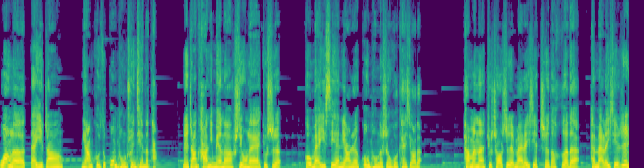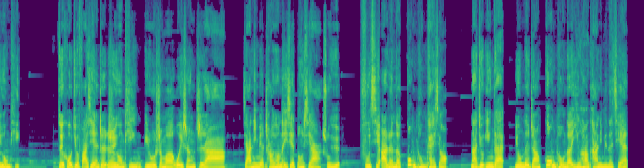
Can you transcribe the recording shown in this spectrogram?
忘了带一张两口子共同存钱的卡。那张卡里面呢是用来就是购买一些两人共同的生活开销的。他们呢去超市买了一些吃的喝的，还买了一些日用品。最后就发现这日用品，比如什么卫生纸啊，家里面常用的一些东西啊，属于夫妻二人的共同开销，那就应该用那张共同的银行卡里面的钱。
